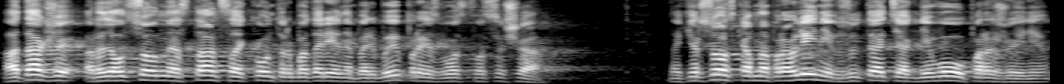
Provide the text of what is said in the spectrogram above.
а также радиационная станция контрбатарейной борьбы производства США. На Херсонском направлении в результате огневого поражения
